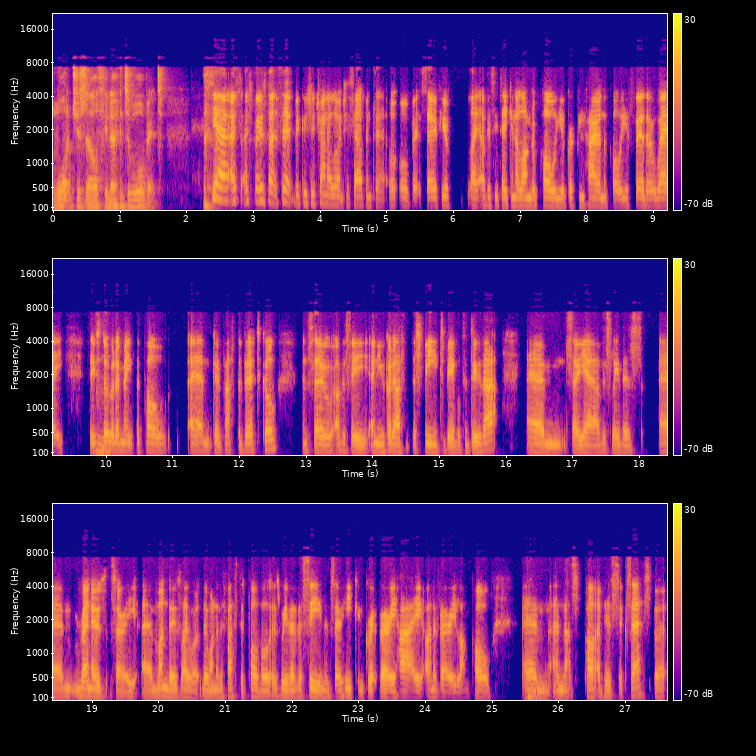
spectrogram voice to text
launch yourself, you know, into orbit? yeah I suppose that's it because you're trying to launch yourself into orbit so if you're like obviously taking a longer pole you're gripping higher on the pole you're further away. So you've still Mhm. got to make the pole um, go past the vertical. And so obviously and you've got to have the speed to be able to do that. Um so yeah obviously there's um Renaud's sorry uh, mondo's like one- they're one of the fastest pole vaulters we've ever seen. And so he can grip very high on a very long pole um and that's part of his success. But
